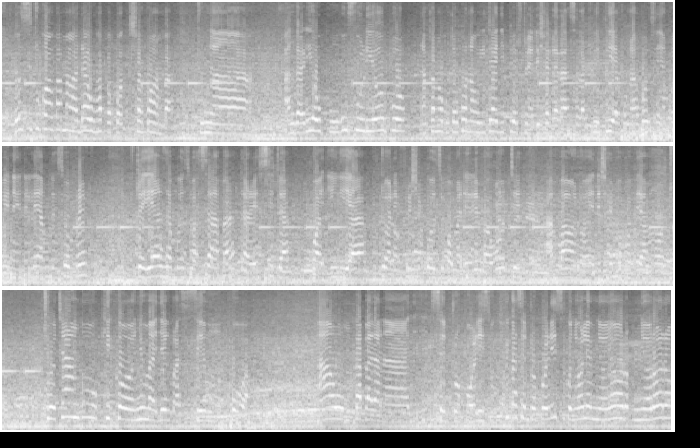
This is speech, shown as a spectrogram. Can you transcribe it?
Kwa hiyo sisi tuko kama wadau hapa kuhakikisha kwamba tunaangalia upungufu uliopo na kama kutakuwa na uhitaji pia tutaendesha darasa, lakini pia kuna kozi ambayo inaendelea muda sio mrefu tutaianza mwezi wa saba tarehe sita kwa ajili ya kutoa refresher course kwa madereva wote ambao ni waendesha vyombo vya moto. Chuo changu kiko nyuma ya jengo la CCM mkoa au mkabala na Central Police. Ukifika Central Police kwenye ule mnyororo, mnyororo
